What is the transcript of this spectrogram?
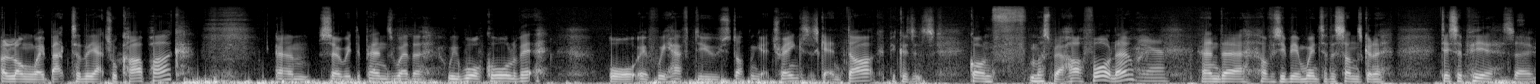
a long way back to the actual car park. Um, so it depends whether we walk all of it or if we have to stop and get a train because it's getting dark because it's gone must be at half four now Yeah. and uh, obviously being winter the sun's going to disappear so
